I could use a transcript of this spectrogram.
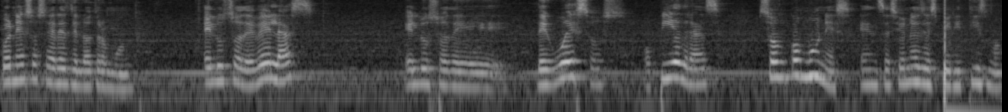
con esos seres del otro mundo. El uso de velas, el uso de, de huesos o piedras son comunes en sesiones de espiritismo.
